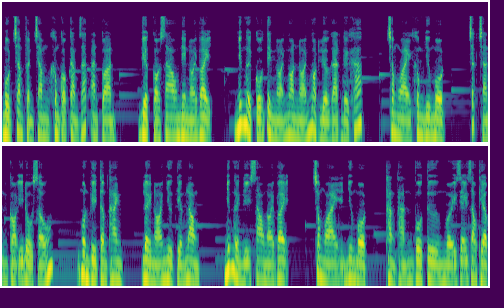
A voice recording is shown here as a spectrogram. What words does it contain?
100% không có cảm giác an toàn. Việc có sao nên nói vậy. Những người cố tình nói ngon nói ngọt lừa gạt người khác, trong ngoài không như một, chắc chắn có ý đồ xấu. Ngôn vì tâm thanh, lời nói như tiếng lòng, những người nghĩ sao nói vậy, trong ngoài như một, thẳng thắn vô tư mới dễ giao thiệp.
